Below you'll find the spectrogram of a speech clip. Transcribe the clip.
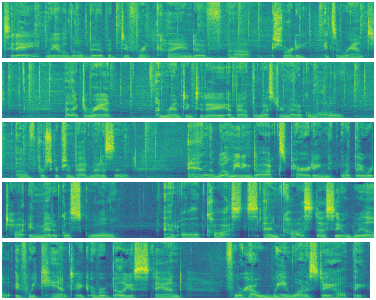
Today we have a little bit of a different kind of uh, shorty. It's a rant. I like to rant. I'm ranting today about the Western medical model of prescription pad medicine and the well meaning docs parroting what they were taught in medical school at all costs. And cost us it will if we can't take a rebellious stand for how we want to stay healthy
